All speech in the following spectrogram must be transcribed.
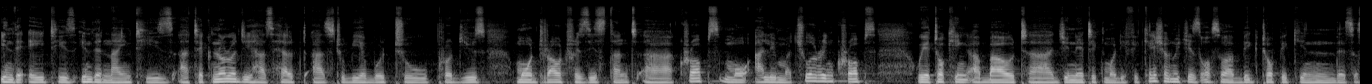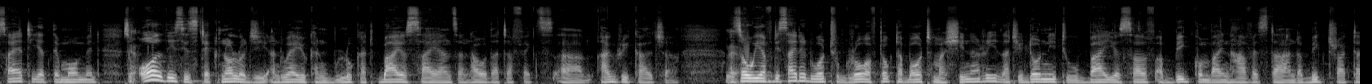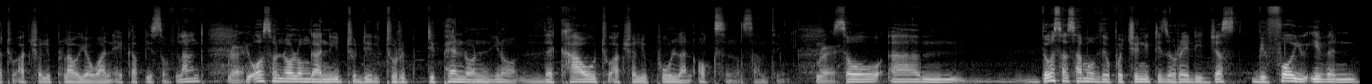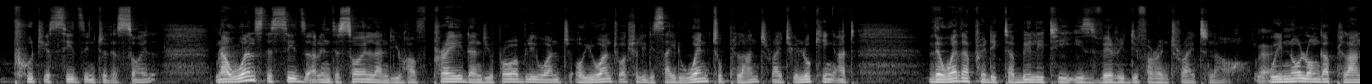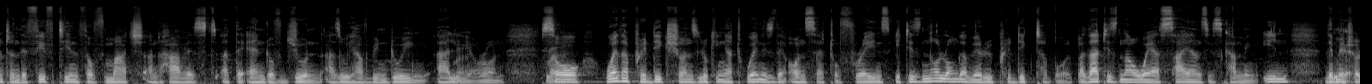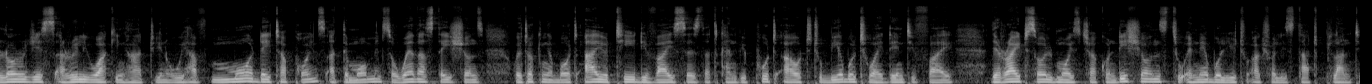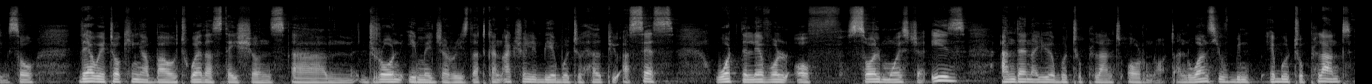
in the 80s, in the 90s. Uh, technology has helped us to be able to produce more drought resistant uh, crops, more early maturing crops. We are talking about uh, genetic modification, which is also a big topic in the society at the moment. So Yeah. all this is technology and where you can look at bioscience and how that affects um, agriculture. Yeah. So we have decided what to grow. I've talked about machinery that you don't need to buy yourself a big combine harvester and a big tractor to actually plow your one acre piece of land. Right. You also no longer need to deal, to depend on you know the cow to actually pull an oxen or something. Right. So um, those are some of the opportunities already just before you even put your seeds into the soil. Now, Right. once the seeds are in the soil and you have prayed and you probably want, or you want to actually decide when to plant, right? You're looking at the weather predictability is very different right now. Yeah. We no longer plant on the 15th of March and harvest at the end of June as we have been doing earlier on. So weather predictions, looking at when is the onset of rains, it is no longer very predictable. But that is now where science is coming in. The Yeah. meteorologists are really working hard. You know, we have more data points at the moment. So weather stations, we're talking about IoT devices that can be put out to be able to identify the right soil moisture conditions to enable you to actually start planting. So there we're talking about weather stations, um, drone imageries that can actually be able to help you assess what the level of soil moisture is, and then are you able to plant or not. And once you've been able to plant,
